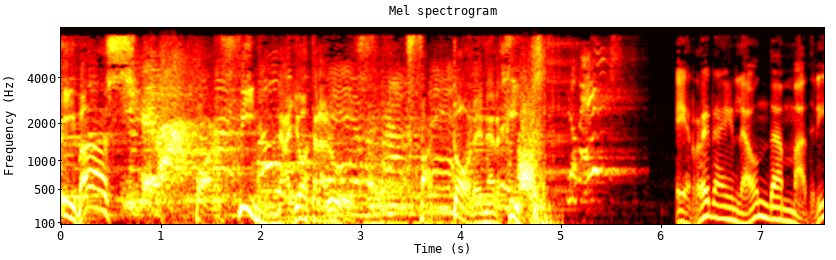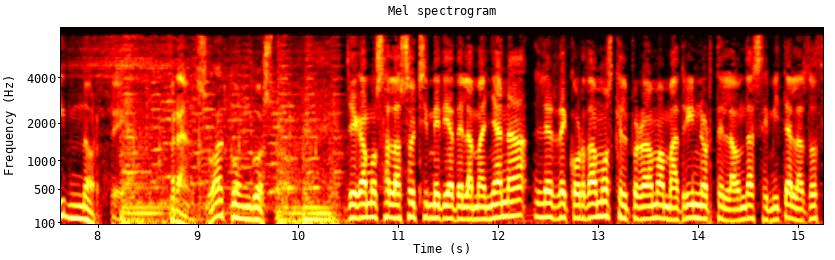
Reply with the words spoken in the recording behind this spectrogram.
y vas. Por fin hay otra luz. Factor Energía. Herrera en la onda Madrid Norte. François Congosto. Llegamos a las ocho y media de la mañana. Les recordamos que el programa Madrid Norte en la Onda se emite a las 12.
